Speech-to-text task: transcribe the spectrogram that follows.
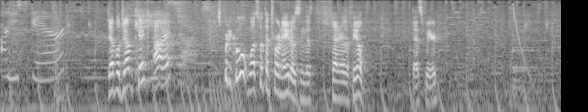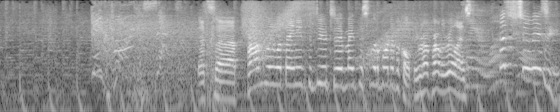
Are you scared? Devil jump kick? Alright. It's pretty cool. What's with the tornadoes in the center of the field? That's weird. That's uh, probably what they needed to do to make this a little more difficult. They probably realized that's too easy.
